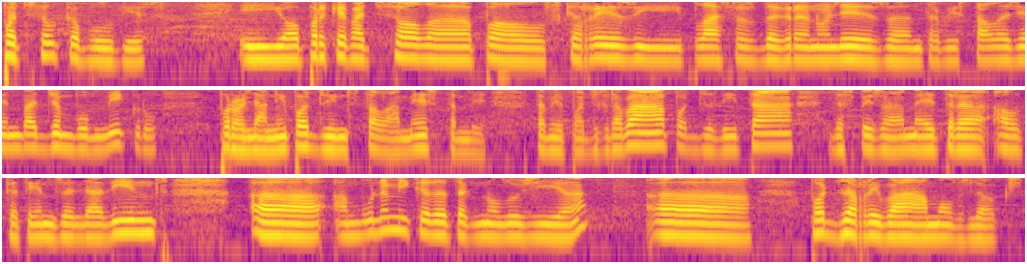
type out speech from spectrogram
pots fer el que vulguis. I jo, perquè vaig sola pels carrers i places de Granollers a entrevistar la gent, vaig amb un micro, però allà n'hi pots instal·lar més també. També pots gravar, pots editar, després emetre el que tens allà dins. Eh, amb una mica de tecnologia eh, pots arribar a molts llocs.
